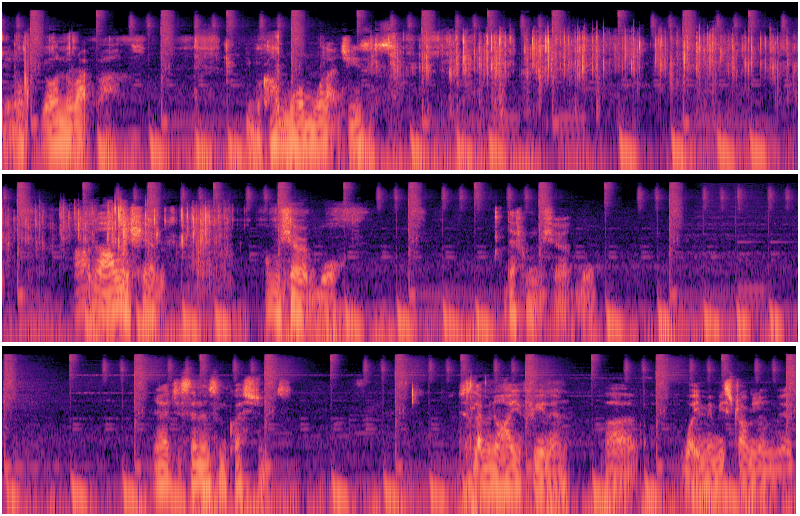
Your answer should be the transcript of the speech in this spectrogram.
You know, you're on the right path. You become more and more like Jesus. Oh no, I want to share it. I want to share it more. Definitely want to share it more. Yeah, just send in some questions. Just let me know how you're feeling, uh, what you may be struggling with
